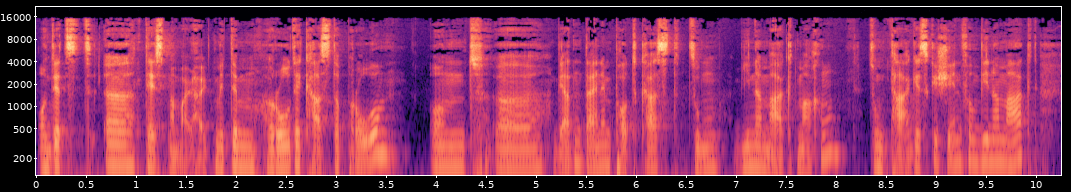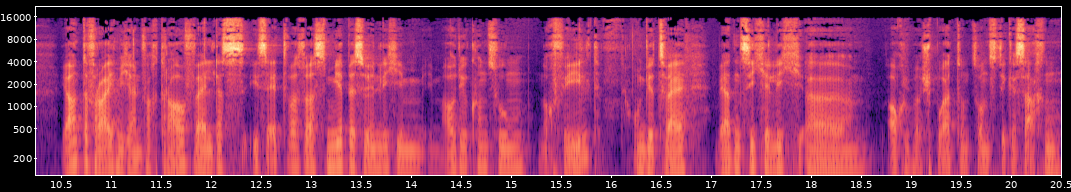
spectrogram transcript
Und jetzt äh, testen wir mal halt mit dem Rode Caster Pro und äh, werden deinen Podcast zum Wiener Markt machen, zum Tagesgeschehen vom Wiener Markt. Ja, und da freue ich mich einfach drauf, weil das ist etwas, was mir persönlich im, im Audiokonsum noch fehlt. Und wir zwei werden sicherlich äh, auch über Sport und sonstige Sachen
